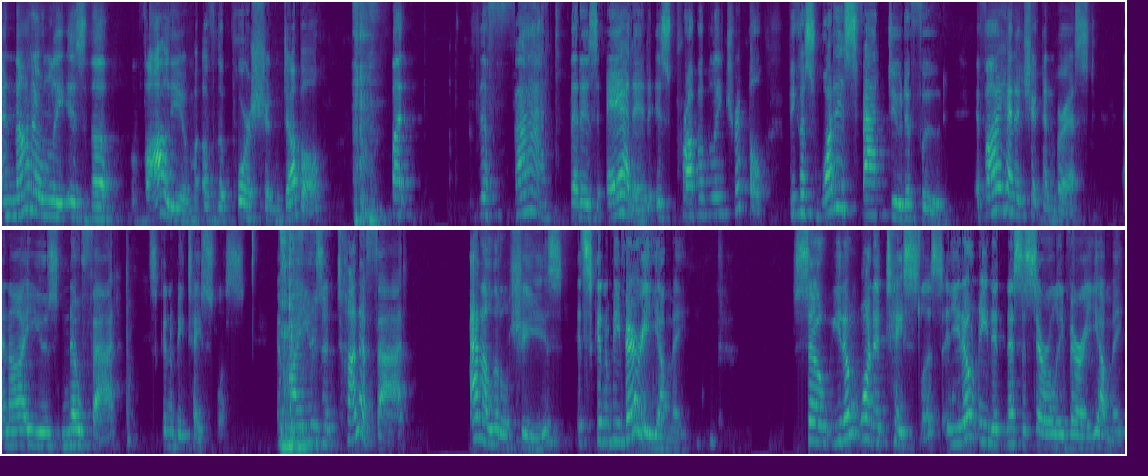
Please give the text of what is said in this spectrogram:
And not only is the volume of the portion double, but the fat that is added is probably triple. Because what does fat do to food? If I had a chicken breast and I use no fat, it's going to be tasteless. If I use a ton of fat and a little cheese, it's going to be very yummy. So you don't want it tasteless and you don't need it necessarily very yummy.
